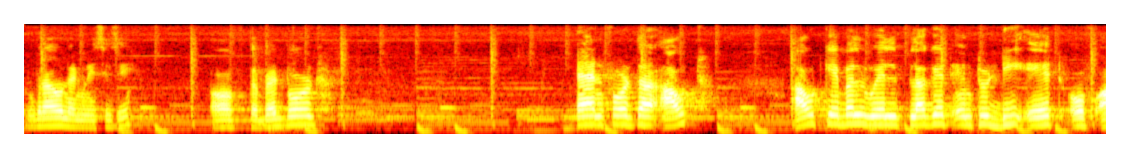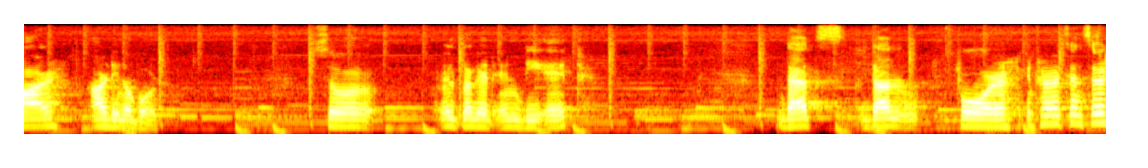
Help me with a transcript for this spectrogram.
ground and VCC of the breadboard. And for the out out cable will plug it into D8 of our Arduino board. So we'll plug it in D8 that's done for infrared sensor.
